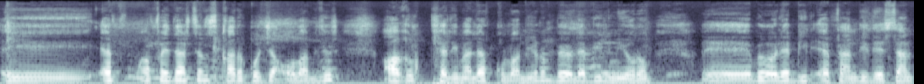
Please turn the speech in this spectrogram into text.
Ef- affedersiniz karı koca olabilir. Ağır kelimeler kullanıyorum. Böyle bilmiyorum. Ee, böyle bir efendi desen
